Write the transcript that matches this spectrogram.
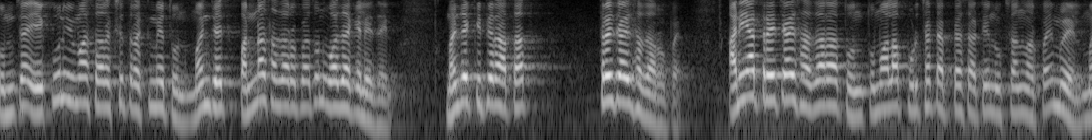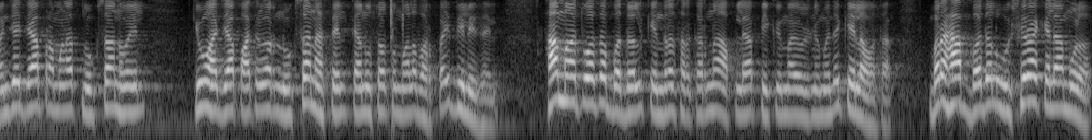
तुमच्या एकूण विमा संरक्षित रकमेतून म्हणजेच पन्नास हजार रुपयातून वजा केले जाईल. म्हणजे किती राहतात? त्रेचाळीस हजार रुपये. आणि या त्रेचाळीस हजारातून तुम्हाला पुढच्या टप्प्यासाठी नुकसान भरपाई मिळेल. म्हणजे ज्या प्रमाणात नुकसान होईल किंवा ज्या पातळीवर नुकसान असेल त्यानुसार तुम्हाला भरपाई दिली जाईल. हा महत्त्वाचा बदल केंद्र सरकारनं आपल्या पीक विमा योजनेमध्ये केला होता. बरं हा बदल उशिरा केल्यामुळं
